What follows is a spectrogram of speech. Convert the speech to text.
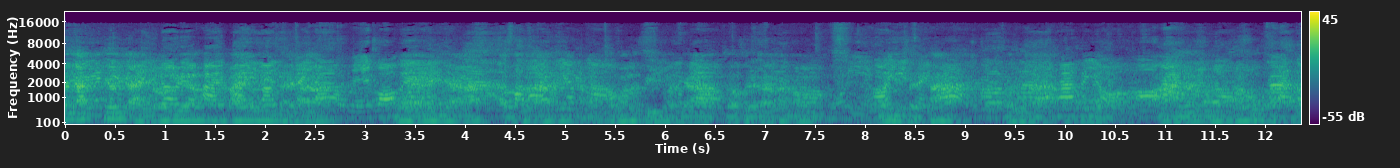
ระยะเที่ยวใหญ่เราเรือไปเราไหนลาขอแหววนนเรียนยาสอสลาเงียบเหงาสมรสีหนวดยาวสอเสือดาวขนองร้อยหีใส่ผ้าเราจะท่าพยองอ่านแล้วนอนพระพุทธาโต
